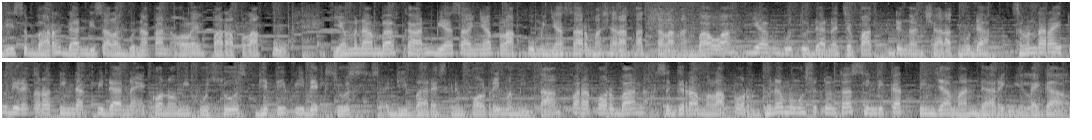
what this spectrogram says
disebar dan disalahgunakan oleh para pelaku. Ia menambahkan biasanya pelaku menyasar masyarakat kalangan bawah yang butuh dana cepat dengan syarat mudah. Sementara itu Direktorat Tindak Pidana Ekonomi Khusus DTP Dexus di Bares Krim Polri meminta para korban segera melapor guna mengusut tuntas sindikat pinjaman daring ilegal.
